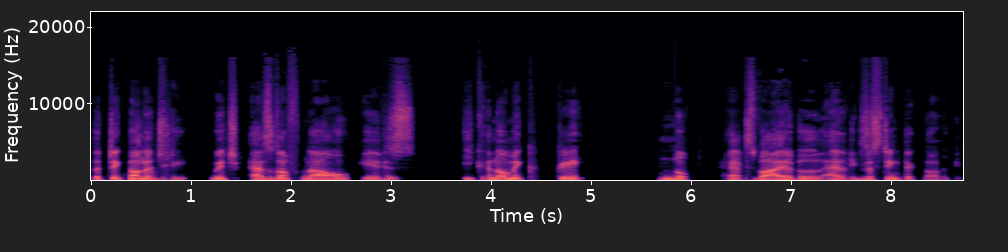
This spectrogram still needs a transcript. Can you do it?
the technology, which as of now is economically not as viable as existing technology,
